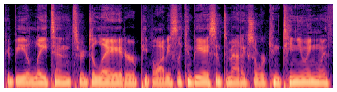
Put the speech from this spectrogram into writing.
could be latent or delayed, or people obviously can be asymptomatic. So we're continuing with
